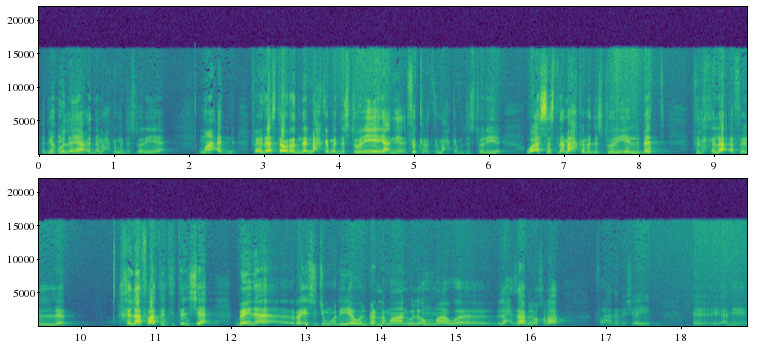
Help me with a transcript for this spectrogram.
في اليوم من الأيام عندنا محكمة دستورية؟ ما عندنا. فإذا استوردنا المحكمة الدستورية يعني فكرة المحكمة الدستورية وأسسنا محكمة دستورية للبت في في الخلافات التي تنشأ بين رئيس الجمهورية والبرلمان والأمة والأحزاب الأخرى فهذا شيء. يعني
